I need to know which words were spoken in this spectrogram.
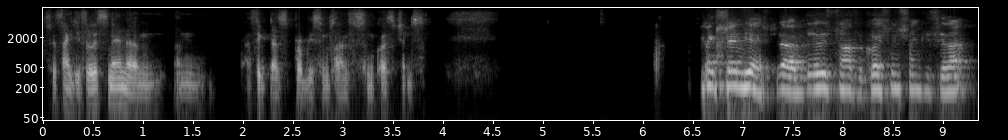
So thank you for listening, um, and I think there's probably some time for some questions. Thanks, Jim. Yes, uh, there is time for questions. Thank you for that.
